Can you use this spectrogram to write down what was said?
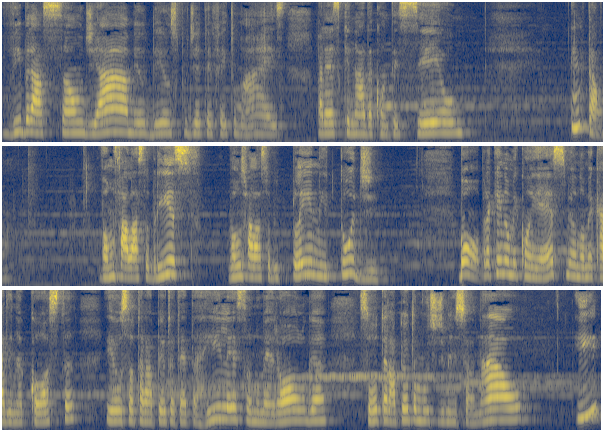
vibração de ah, meu Deus, podia ter feito mais, parece que nada aconteceu. Então, Vamos falar sobre isso? Vamos falar sobre plenitude? Bom, para quem não me conhece, meu nome é Karina Costa, eu sou terapeuta Teta Healer, sou numeróloga, sou terapeuta multidimensional e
